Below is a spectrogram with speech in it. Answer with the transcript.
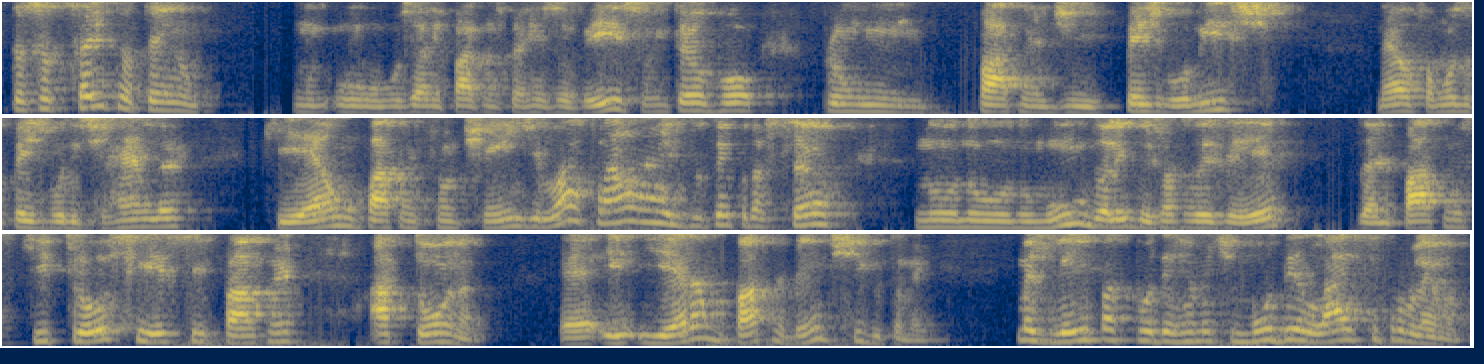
Então, se eu sei que eu tenho um, um design pattern para resolver isso, então eu vou para um pattern de pageable list, né, o famoso pageable list handler, que é um pattern front-end lá atrás, do tempo da Sun, no, no, no, mundo ali do J2EE, design patterns, que trouxe esse pattern à tona. É, e, e, era um pattern bem antigo também. Mas veio para poder realmente modelar esse problema.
